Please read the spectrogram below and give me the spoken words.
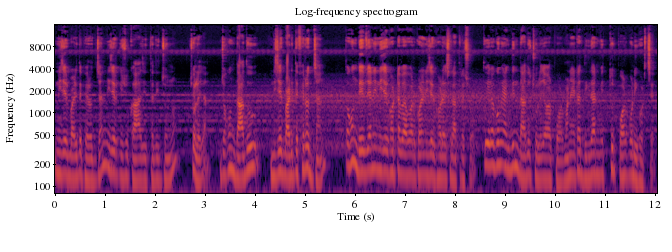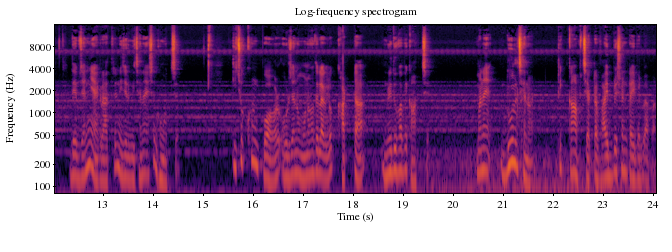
নিজের বাড়িতে ফেরত যান, নিজের কিছু কাজ ইত্যাদির জন্য চলে যান। যখন দাদু নিজের বাড়িতে ফেরত যান, তখন দেবযানী নিজের ঘরটা ব্যবহার করে নিজের ঘরে এসে রাত্রে শোয়। তো এরকমই একদিন দাদু চলে যাওয়ার পর মানে এটা দিদার মৃত্যুর পরপরই ঘটছে। দেবযানী এক রাত্রে নিজের বিছানায় এসে ঘুমোচ্ছে। কিছুক্ষণ পর ওর যেন মনে হতে লাগল খাটটা মৃদুভাবে কাঁপছে। মানে দুলছে নয়, ঠিক কাঁপছে, একটা ভাইব্রেশন টাইপের ব্যাপার।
